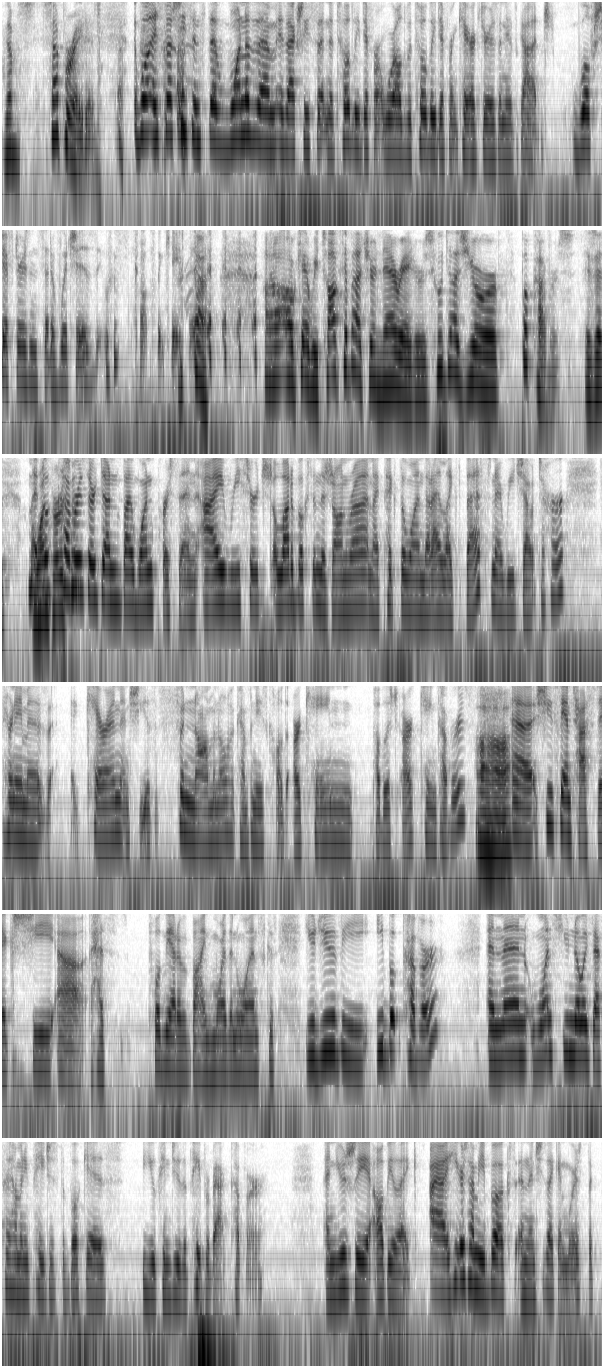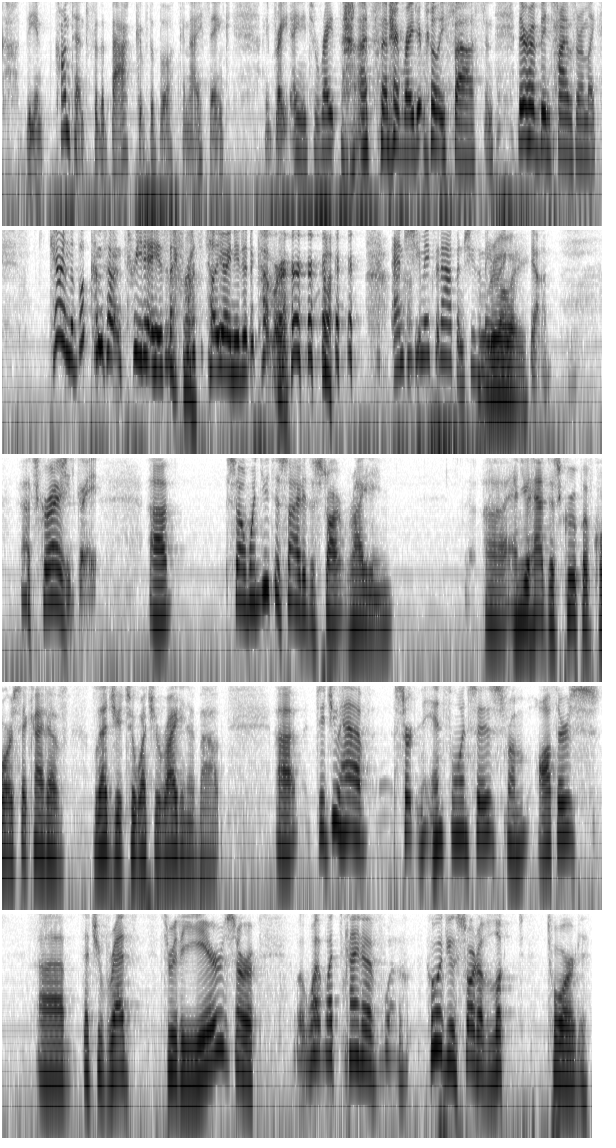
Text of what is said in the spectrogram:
them s- separated. Well, especially since the one of them is actually set in a totally different world with totally different characters, and it's got wolf shifters instead of witches. It was complicated. Uh, okay, we talked about your narrators. Who does your book covers? Is it My one book person? covers are done by one person. I researched a lot of books in the genre and I picked the one that I liked best and I reached out to her. Her name is Karen and she is phenomenal. Her company is called Arcane published Arcane Covers. Uh-huh. Uh, she's fantastic. She uh, has pulled me out of a bind more than once because you do the ebook cover, and then once you know exactly how many pages the book is, you can do the paperback cover. And usually I'll be like, uh, "Here's how many books," and then she's like, "And where's the the content for the back of the book?" And I think, I write, I need to write that, so then I write it really fast. And there have been times where I'm like, Karen, the book comes out in three days, and I forgot to tell you I needed a cover. and she makes it happen. She's amazing. Really? Yeah, That's great. she's great. So when you decided to start writing, uh, and you had this group, of course, that kind of led you to what you're writing about, uh, did you have certain influences from authors uh, that you've read through the years, or what? What kind of who have you sort of looked toward?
